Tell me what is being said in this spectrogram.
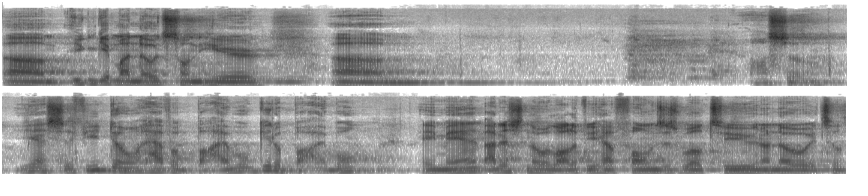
um, you can get my notes on here. Um, also, yes, if you don't have a Bible, get a Bible. Amen. I just know a lot of you have phones as well too, and I know it's a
